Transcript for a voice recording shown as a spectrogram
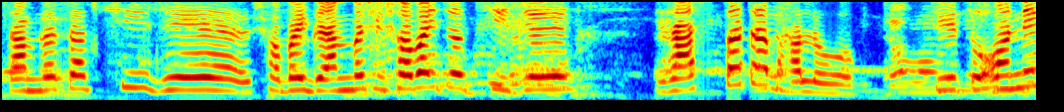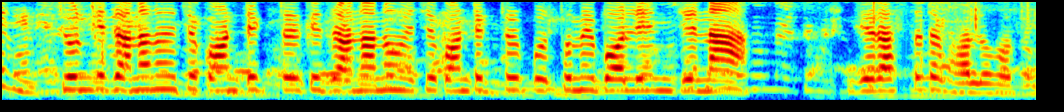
তা আমরা চাচ্ছি যে সবাই গ্রামবাসী, সবাই চাচ্ছি যে রাস্তাটা ভালো হোক। যেহেতু অনেক জনকে জানানো হয়েছে কন্ট্রাক্টরকে জানানো হয়েছে কন্ট্রাক্টর প্রথমে বলেন যে না যে রাস্তাটা ভালো হবে।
